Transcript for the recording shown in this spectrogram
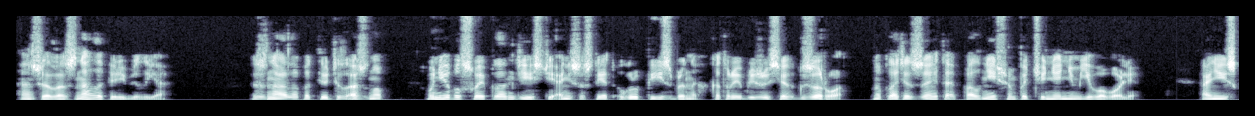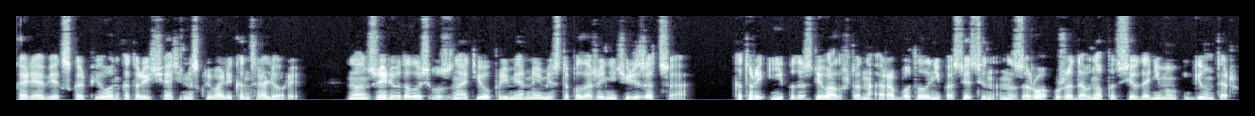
Анжела знала, перебил я. Знала, подтвердил Озноб. У нее был свой план действий. Они состоят в группе избранных, которые ближе всех к Зоро, но платят за это полнейшим подчинением его воле. Они искали объект Скорпион, который тщательно скрывали контролеры, но Анжеле удалось узнать его примерное местоположение через отца, который не подозревал, что она работала непосредственно на Зеро уже давно под псевдонимом Гюнтер.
